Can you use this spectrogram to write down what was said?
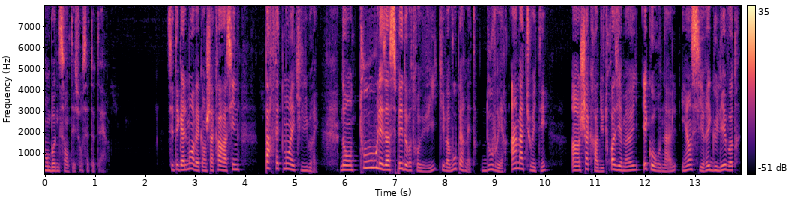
en bonne santé sur cette terre. C'est également avec un chakra racine parfaitement équilibré dans tous les aspects de votre vie qui va vous permettre d'ouvrir à maturité un chakra du troisième œil et coronal et ainsi réguler votre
